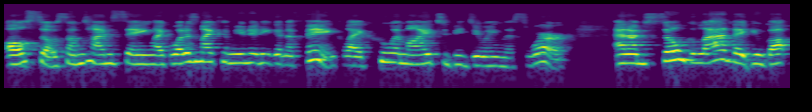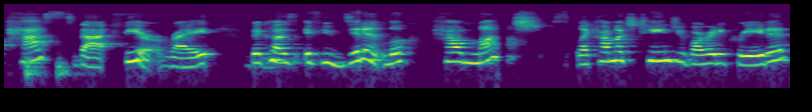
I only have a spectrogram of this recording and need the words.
Also, sometimes saying like what is my community going to think? Like who am I to be doing this work? And I'm so glad that you got past that fear, right? Because if you didn't look how much like how much change you've already created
